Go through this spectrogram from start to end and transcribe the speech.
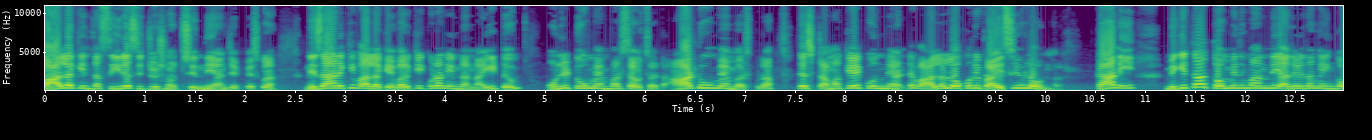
వాళ్ళకి ఇంత సీరియస్ సిచ్యువేషన్ వచ్చింది అని చెప్పేసి కూడా నిజానికి వాళ్ళకి ఎవరికి కూడా నిన్న నైట్ ఓన్లీ టూ మెంబర్సే వచ్చారట. ఆ టూ మెంబర్స్ కూడా జస్ట్ స్టమక్ ఏక్ ఉంది అంటే వాళ్ళల్లో ఒకరు ఇప్పుడు ఐసీయూలో ఉన్నారు. కానీ మిగతా తొమ్మిది మంది అదేవిధంగా ఇంకో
